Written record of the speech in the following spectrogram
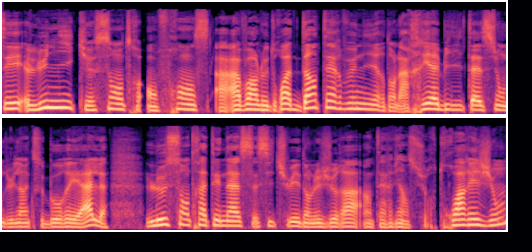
c'est l'unique centre en France à avoir le droit d'intervenir dans la réhabilitation du lynx boréal. Le centre Athénas, situé dans le Jura, intervient sur trois régions,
